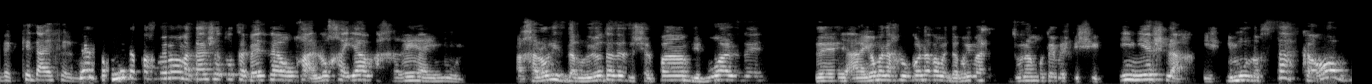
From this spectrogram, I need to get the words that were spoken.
וכדאי חלבון. כן, תאכלי את הפחמימה מתי שאת רוצה, באיזה ארוחה, לא חייב אחרי האימון. החלון הזדמנויות הזה זה של פעם, דיברו על זה, והיום אנחנו כל דבר מדברים על תזונה מותאמת אישית. אם יש לך אימון נוסף קרוב,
